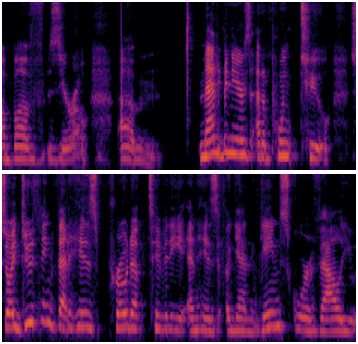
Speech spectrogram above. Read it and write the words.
above zero. Um, Matty Beniers at a point two. So I do think that his productivity and his again game score value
